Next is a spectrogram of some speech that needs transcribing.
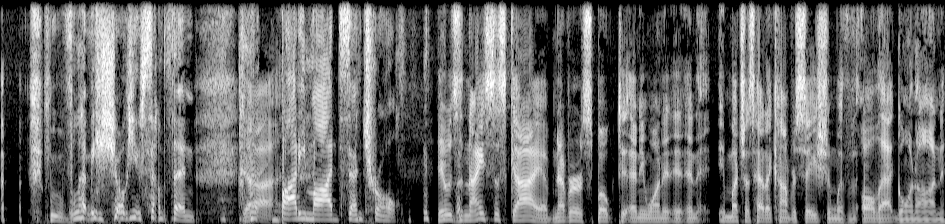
Move. Let me show you something. Yeah. Body mod central. It was the nicest guy. I've never spoke to anyone and, and much as had a conversation with all that going on.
